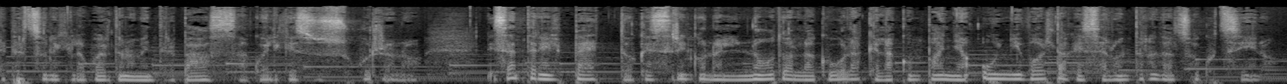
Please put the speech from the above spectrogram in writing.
Le persone che la guardano mentre passa, quelli che sussurrano, li sente nel petto, che stringono il nodo alla gola che l'accompagna ogni volta che si allontana dal suo aguzzino.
